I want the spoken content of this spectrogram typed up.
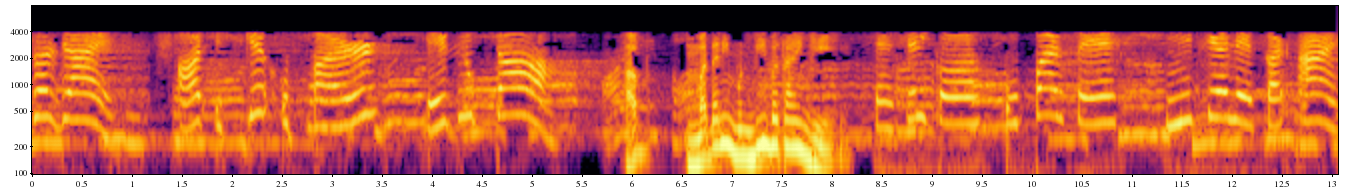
کر جائیں اور اس کے اوپر ایک نقطہ۔ اب مدنی منی بتائیں گی۔ پینسل کو اوپر سے نیچے لے کر آئیں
